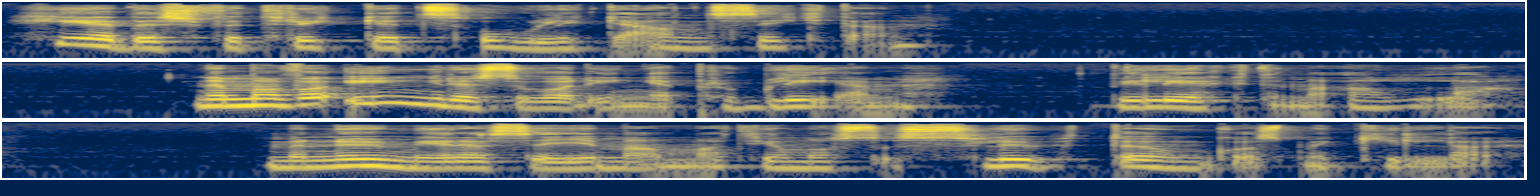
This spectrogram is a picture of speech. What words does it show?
Hedersförtryckets olika ansikten. När man var yngre så var det inga problem. Vi lekte med alla. Men numera säger mamma att jag måste sluta umgås med killar.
